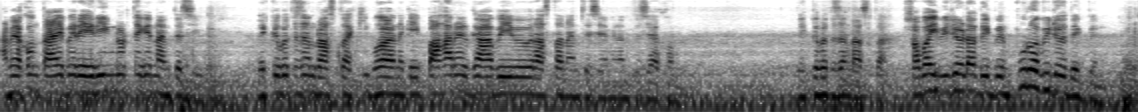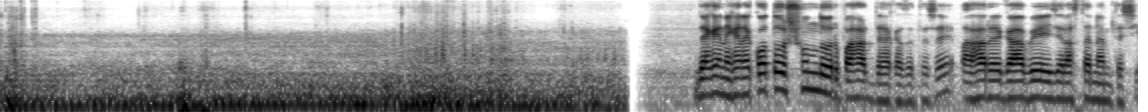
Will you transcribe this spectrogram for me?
আমি এখন তাইপের এই রিং রোড থেকে নামতেছি। দেখতে পাচ্ছেন রাস্তা কি ভয়ানক। এই পাহাড়ের গা বেয়ে রাস্তা নামতেছি আমি, নামতেছি এখন। দেখতে পাচ্ছেন রাস্তা। সবাই ভিডিওটা দেখবেন, পুরো ভিডিও দেখবেন। দেখেন এখানে কত সুন্দর পাহাড় দেখা যাচ্ছে পাহাড়ের গা বেয়ে যে রাস্তায় নামতেছি।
